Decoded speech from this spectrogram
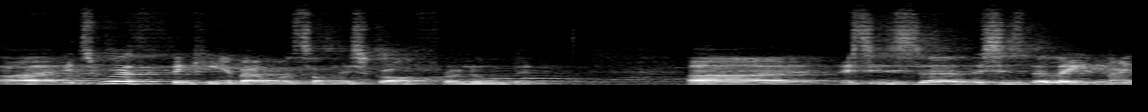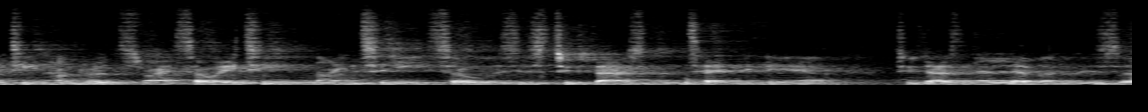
uh, it's worth thinking about what's on this graph for a little bit. Uh, this is uh, this is the late 1900s, right? So 1890. So this is 2010 here. 2011 is uh,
